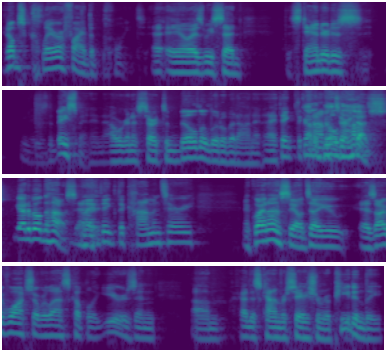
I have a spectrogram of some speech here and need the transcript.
it helps clarify the point. Uh, you know, as we said, the standard is is the basement, and now we're going to start to build a little bit on it. And I think the Gotta commentary does. You got to build a house, and I think the commentary, and quite honestly, I'll tell you, as I've watched over the last couple of years, and um, I've had this conversation repeatedly,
